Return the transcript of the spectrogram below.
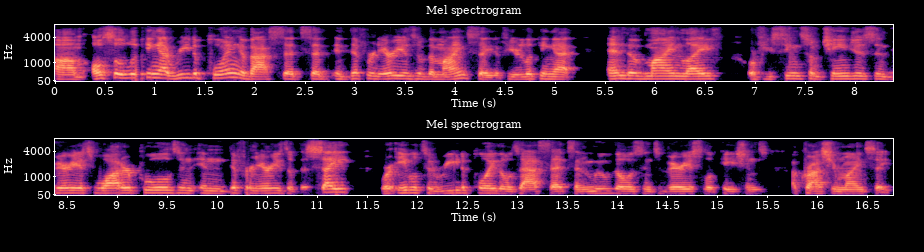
Um, also looking at redeploying of assets at, in different areas of the mine site. If you're looking at end of mine life, or if you've seen some changes in various water pools in, in different areas of the site, we're able to redeploy those assets and move those into various locations across your mine site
